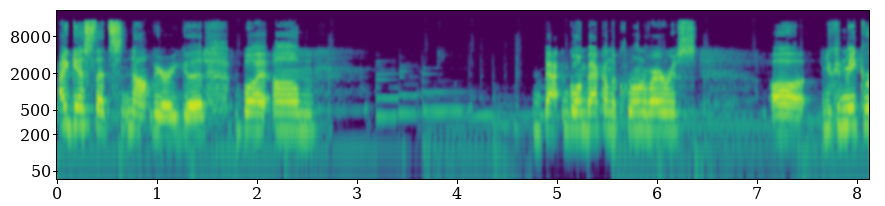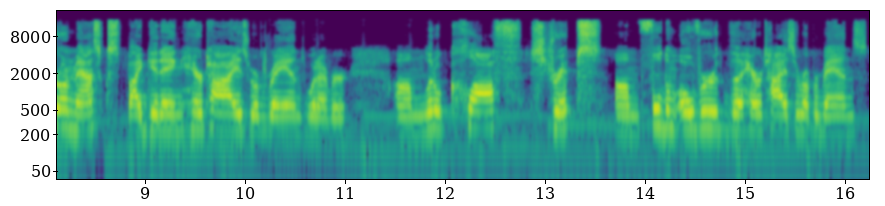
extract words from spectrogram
I guess that's not very good. But um, back going back on the coronavirus. Uh, you can make your own masks by getting hair ties, rubber bands, whatever. Um, little cloth strips. Um, fold them over the hair ties or rubber bands,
